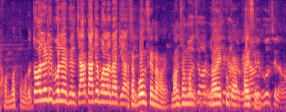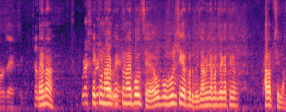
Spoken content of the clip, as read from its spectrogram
এখন বর্তমানে। তো অলরেডি বলে ফেলছে আর কাকে বলার বাকি আছে? আচ্ছা বলছে না হয়। মান সম্মান না একটু খাইছে। ভুলছিলাম আমার জায়গা থেকে তাই না? একটু নয় একটু নয় বলছে। ও ভুল স্বীকার করবে যে আমি আমার জায়গা থেকে খারাপ ছিলাম।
